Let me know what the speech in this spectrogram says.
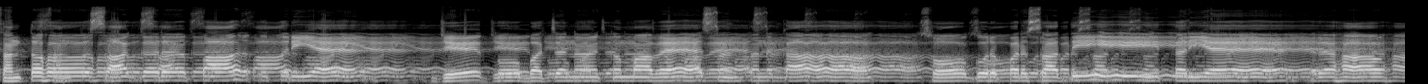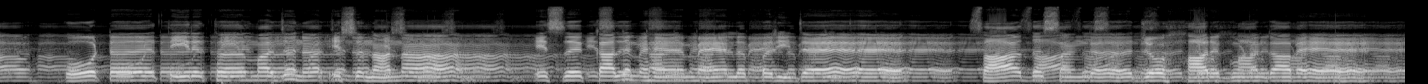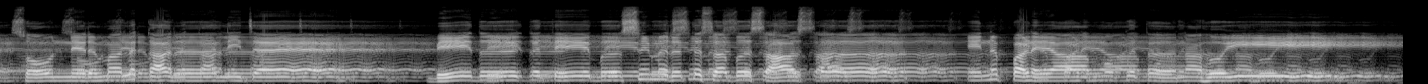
ਸੰਤਹ ਸਾਗਰ ਪਾਰ ਉਤਰੀਐ। ਜੇ ਕੋ ਬਚਨ ਕਮਾਵੇ ਸੰਤਨ ਕਾ, ਸੋ ਗੁਰ ਪ੍ਰਸਾਦੀ ਤਰੀਐ ਰਹਾਉ ਕੋਟ ਤੀਰਥ ਮਜਨ ਇਸਨਾਨਾ ਇਸ ਕਲ ਮਹਿ ਮੈਲ ਪਰਿਜੈ। ਸਾਧ ਸੰਗ ਜੋ ਹਰ ਗੁਣ ਗਾਵੇ, ਸੋ ਨਿਰਮਲ ਕਰ ਲੀਜੈ। ਵੇਦ ਕਤੇਬ ਸਿਮਰਤ ਸਭ ਸਾਸਤ। ਇਨ ਪੜਿਆ ਮੁਕਤ ਨ ਹੋਈ।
